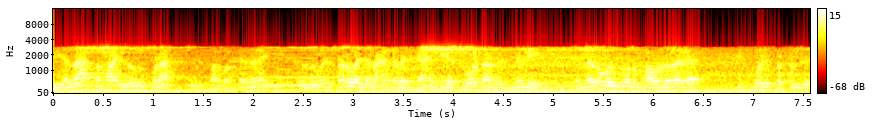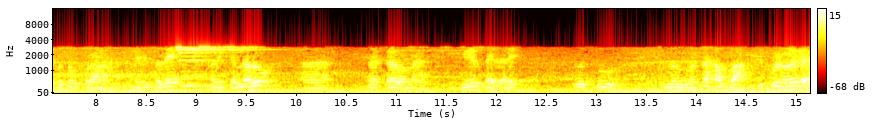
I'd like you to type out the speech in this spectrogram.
ಈ ಎಲ್ಲ ಸಮಾಜದವರು ಕೂಡ ಇದು ಸರ್ವ ಜನಾಂಗದ ಶಾಂತಿಯ ತೋಟ ನಿಟ್ಟಿನಲ್ಲಿ ಎಲ್ಲರೂ ಒಂದು ಒಂದು ಭಾವದೊಳಗೆ ಚಿಕ್ಕೋಡಿ ಪಟ್ಟಣದ ಜೊತೆ ಪುರಾಣ ನಡೀತದೆ. ಅದಕ್ಕೆಲ್ಲರೂ ಸರ್ಕಾರವನ್ನು ನೀಡ್ತಾ ಇದ್ದಾರೆ. ಇವತ್ತು ಇದೊಂದು ಹೊಸ ಹಬ್ಬ. ಚಿಕ್ಕೋಡಿ ಒಳಗೆ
